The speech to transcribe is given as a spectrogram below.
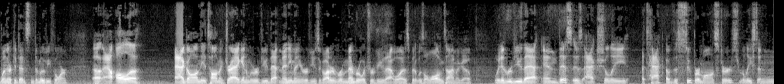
when they're condensed into movie form. Uh, I'll uh, Agon the Atomic Dragon. We reviewed that many many reviews ago. I don't remember which review that was, but it was a long time ago. We did review that, and this is actually Attack of the Super Monsters, released in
